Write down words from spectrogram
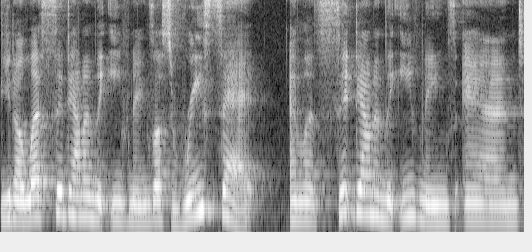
you know, let's sit down in the evenings, let's reset and let's sit down in the evenings and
